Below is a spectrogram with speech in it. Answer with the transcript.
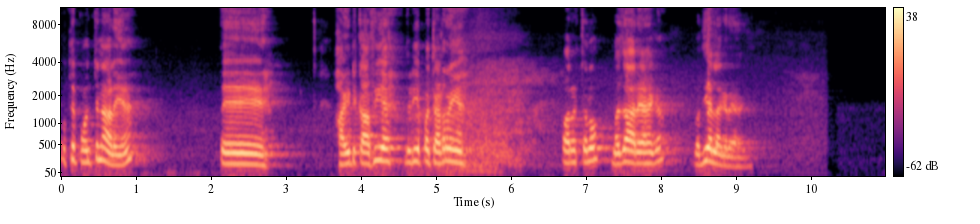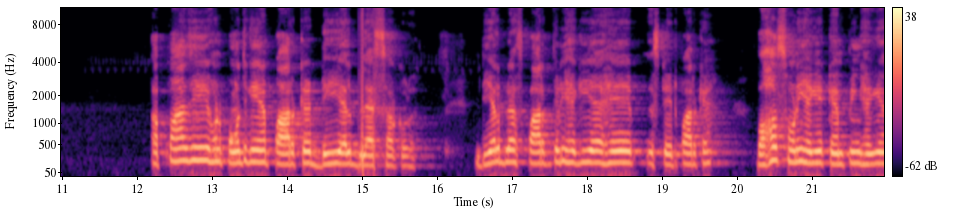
ਉੱਥੇ ਪਹੁੰਚਣ ਵਾਲੇ ਆ। ਤੇ ਹਾਈਟ ਕਾਫੀ ਹੈ ਜਿਹੜੀ ਆਪਾਂ ਚੜ ਰਹੇ ਆ। ਪਰ ਚਲੋ, ਮਜ਼ਾ ਆ ਰਿਹਾ ਹੈਗਾ, ਵਧੀਆ ਲੱਗ ਰਿਹਾ ਹੈਗਾ। ਆਪਾਂ ਜੀ ਹੁਣ ਪਹੁੰਚ ਗਏ ਆ ਪਾਰਕ ਡੀਐਲ ਬਲੈਸਾ ਕੋਲ। ਡੀਐਲ ਬਲੈਸ ਪਾਰਕ ਜਿਹੜੀ ਹੈਗੀ ਹੈ, ਇਹ ਸਟੇਟ ਪਾਰਕ ਹੈ। ਬਹੁਤ ਸੋਹਣੀ ਹੈਗੀ ਕੈਂਪਿੰਗ ਹੈਗੀ ਹੈ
